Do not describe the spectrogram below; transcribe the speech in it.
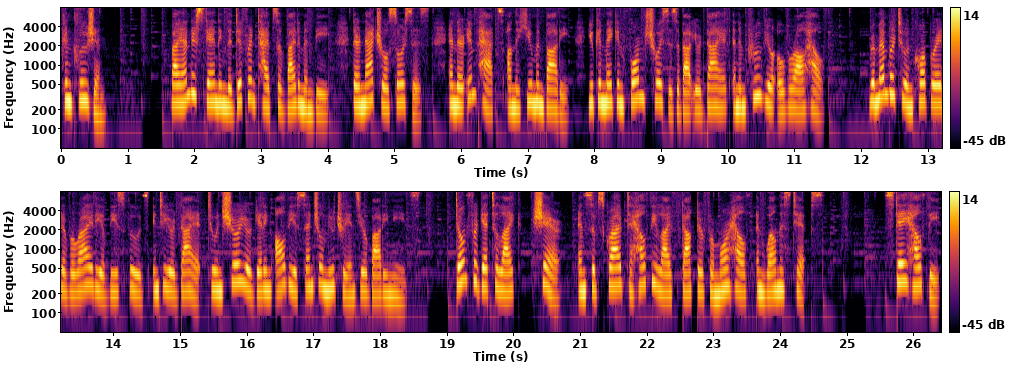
Conclusion by understanding the different types of vitamin B, their natural sources, and their impacts on the human body, you can make informed choices about your diet and improve your overall health. Remember to incorporate a variety of these foods into your diet to ensure you're getting all the essential nutrients your body needs. Don't forget to like, share, and subscribe to Healthy Life Doctor for more health and wellness tips. Stay healthy,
